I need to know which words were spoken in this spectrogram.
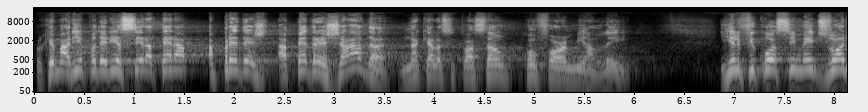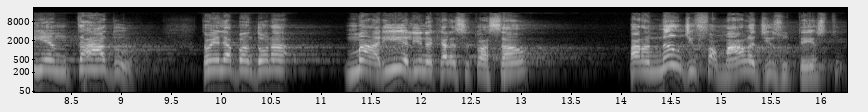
Porque Maria poderia ser até apedrejada naquela situação, conforme a lei. E ele ficou assim meio desorientado. Então ele abandona Maria ali naquela situação, para não difamá-la, diz o texto,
